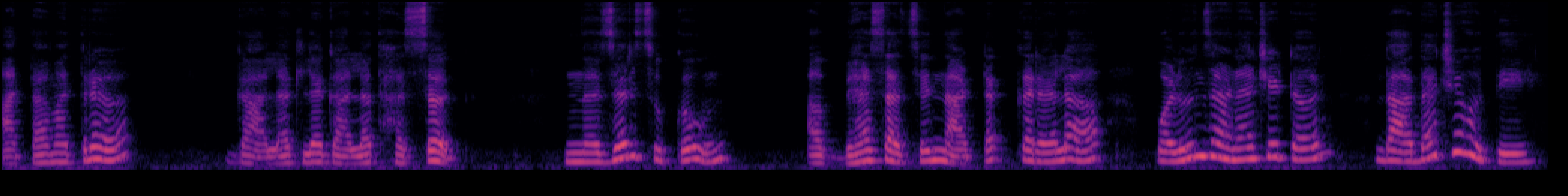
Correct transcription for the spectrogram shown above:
आता मात्र गालातल्या गालात हसत नजर चुकवून अभ्यासाचे नाटक करायला पळून जाण्याची टर्न दादाची होती.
